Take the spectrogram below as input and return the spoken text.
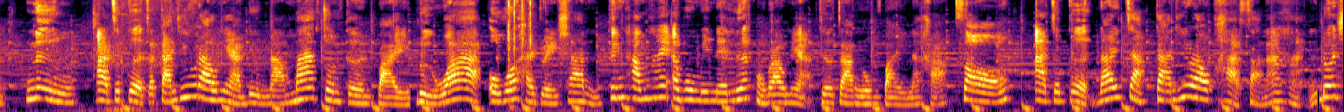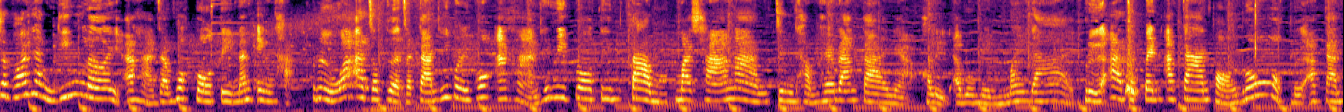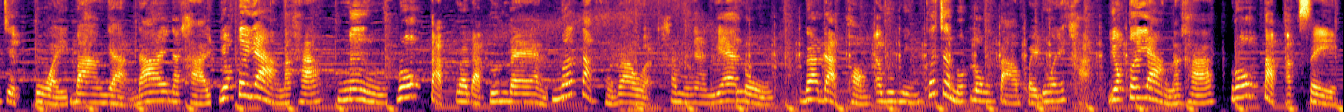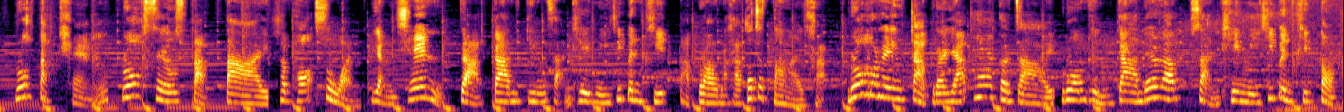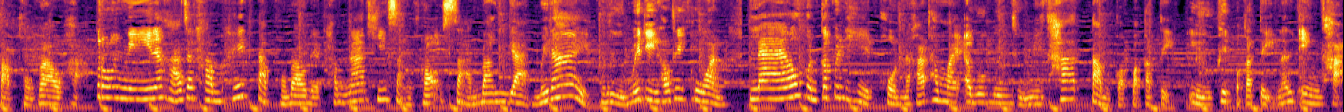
1. อาจจะเกิดจากการที่เราเนี่ยดื่มน้ำมากจนเกินไป หรือว่า overhydration จึงทำให้แอบูเมนในเลือดของเราเนี่ยเจือจางลงไปนะคะ 2. อาจจะเกิดได้จากการที่เราขาดสารอาหาร โดยเฉพาะอย่างยิ่งเลยอาหารจำพวกโปรตีนนั่นเองค่ะ หรือว่าอาจจะเกิดจากการที่บริโภคอาหารที่มีโปรตีนต่ำมาช้านานจึงทำให้ร่างกายเนี่ยผลิตแอลบูมินไม่ได้ หรืออาจจะเป็นอาการของโรค หรืออาการเจ็บป่วยบางอย่างได้นะคะ ยกตัวอย่างนะคะ 1. โรคตับระดับรุนแรง เมื่อตับของเราอะทำงานแย่ลง ระดับของแอลบูมินก็จะลดลงตามไปด้วยค่ะ ยกตัวอย่างนะคะ โรคตับอักเสบ โรคตับแข็ง โรคเซลล์ตับตาย เฉพาะส่วน อย่างเช่น จากการกินสารเคมีที่เป็นพิษตับเรานะคะก็จะตายค่ะ โรคมะเร็งตับระยะแพร่กระจาย รวมถึงการได้รับสารเคมีที่เป็นพิษต่อตับของเราค่ะ ตรงนี้นะคะจะทำให้ตับของเราเนี่ยทำหน้าที่สังเคราะห์สารบางอย่างไม่ได้ หรือไม่ดีเท่าที่ควร แล้วมันก็เป็นเหตุผลนะคะทำไมแอลบูมินถึงมีค่าต่ำกว่าปกติ หรือผิดปกตินั่นเองค่ะ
